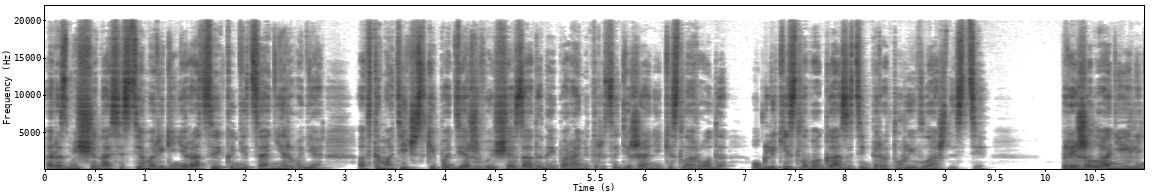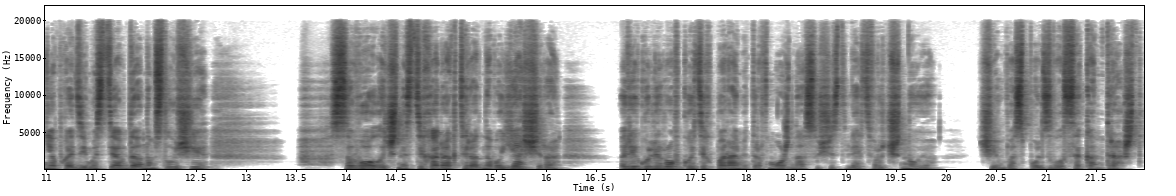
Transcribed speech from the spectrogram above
размещена система регенерации и кондиционирования, автоматически поддерживающая заданные параметры содержания кислорода, углекислого газа, температуры и влажности. При желании или необходимости, а в данном случае сволочности характера одного ящера, регулировку этих параметров можно осуществлять вручную, чем воспользовался контрашт.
